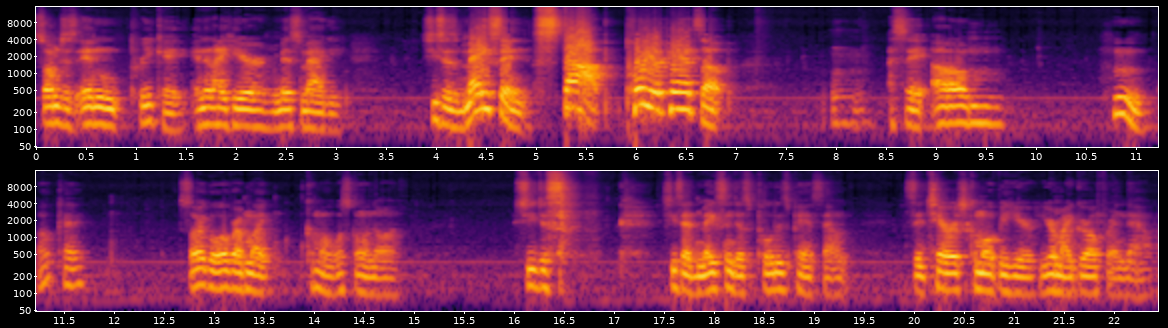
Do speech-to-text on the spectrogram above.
So I'm just in pre-K, and then I hear Miss Maggie. She says, "Mason, stop! Pull your pants up." I say, "Um, hmm, okay." So I go over. I'm like, "Come on, what's going on?" She just, she said, "Mason just pulled his pants down." Said, "Cherish, come over here. You're my girlfriend now."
